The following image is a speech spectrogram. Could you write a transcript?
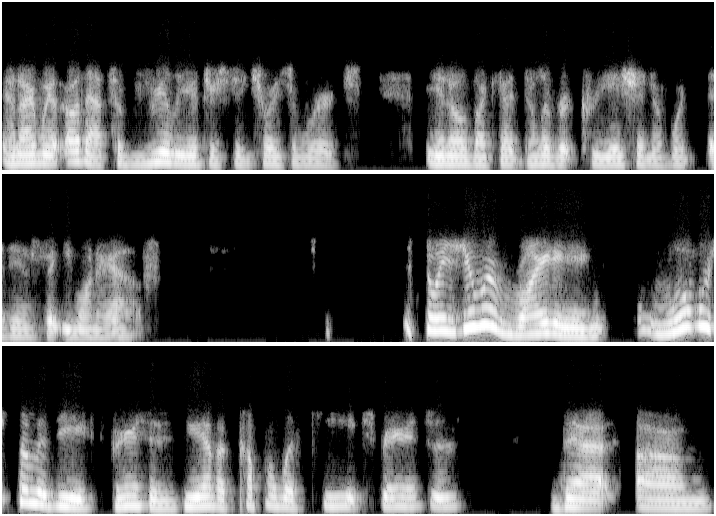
And I went, oh, that's a really interesting choice of words, you know, like that deliberate creation of what it is that you want to have. So as you were writing, what were some of the experiences? Do you have a couple of key experiences that um,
